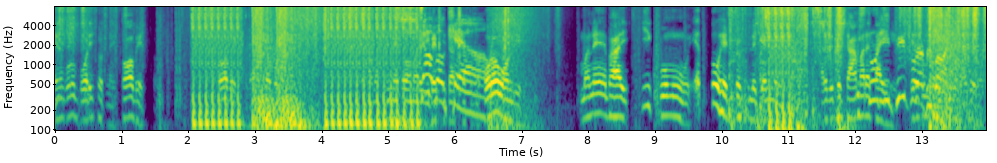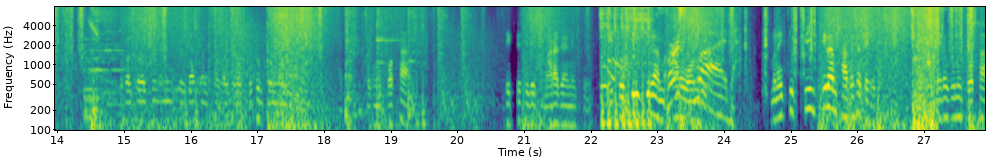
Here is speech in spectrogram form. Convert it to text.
এর কোনো বডি শট নাই, সব হেডশট সব একটা body shot। আমার teammate ও আমার Double revive দিতে ওরাও মানে ভাই কি কমু? এত হেডশট দিলে কেমনে? আর তাই. সকাল সকাল সকাল সকাল প্রথম কোনো কথা। দেখতেছি দেখি মারা যায় নাকি। একটু পিক দিলাম আরে. মানে একটু পিক দিলাম সাথে সাথে এটা কোনো কথা।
